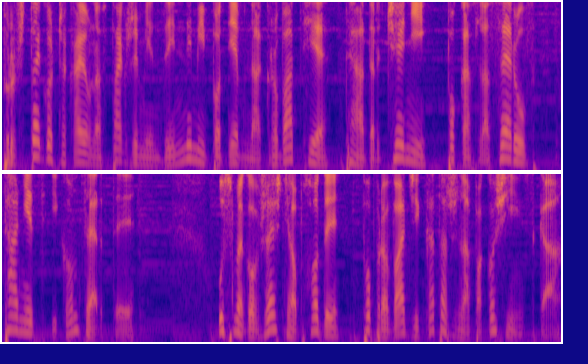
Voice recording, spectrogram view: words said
Prócz tego czekają nas także m.in. podniebne akrobacje, teatr cieni, pokaz laserów, taniec i koncerty. 8 września obchody poprowadzi Katarzyna Pakosińska.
